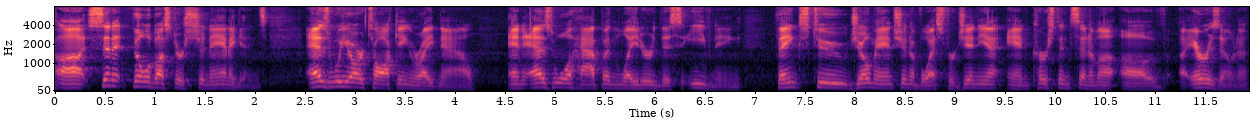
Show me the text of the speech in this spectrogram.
Uh, Senate filibuster shenanigans. As we are talking right now, and as will happen later this evening, thanks to Joe Manchin of West Virginia and Kyrsten Sinema of Arizona,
